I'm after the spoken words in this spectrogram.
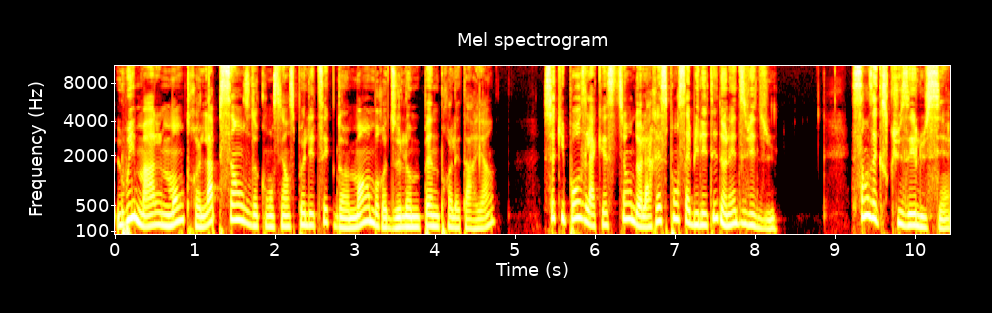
Louis Malle montre l'absence de conscience politique d'un membre du lumpen prolétariat, ce qui pose la question de la responsabilité de l'individu. Sans excuser Lucien,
